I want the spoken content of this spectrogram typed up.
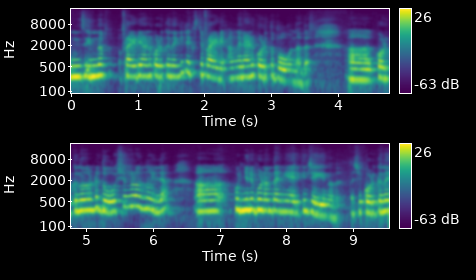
മീൻസ് ഇന്ന് ഫ്രൈഡേ ആണ് കൊടുക്കുന്നതെങ്കിൽ നെക്സ്റ്റ് ഫ്രൈഡേ അങ്ങനെയാണ് കൊടുത്തു പോകുന്നത്. കൊടുക്കുന്നതുകൊണ്ട് കൊടുക്കുന്നത് കൊണ്ട് ദോഷങ്ങളൊന്നുമില്ല കുഞ്ഞിന് ഗുണം തന്നെയായിരിക്കും ചെയ്യുന്നത്. പക്ഷെ കൊടുക്കുന്ന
